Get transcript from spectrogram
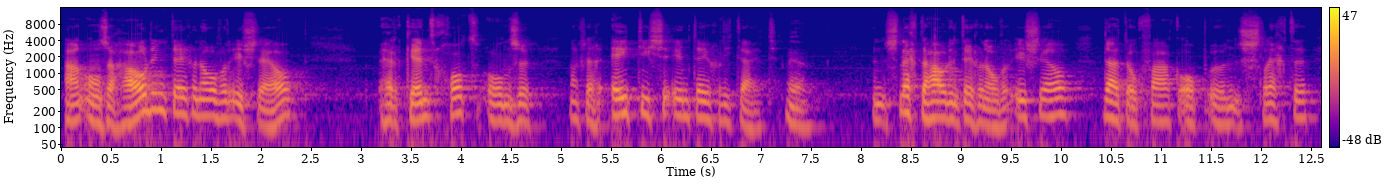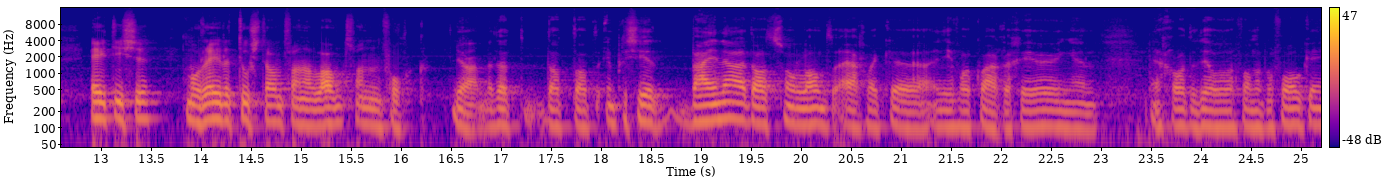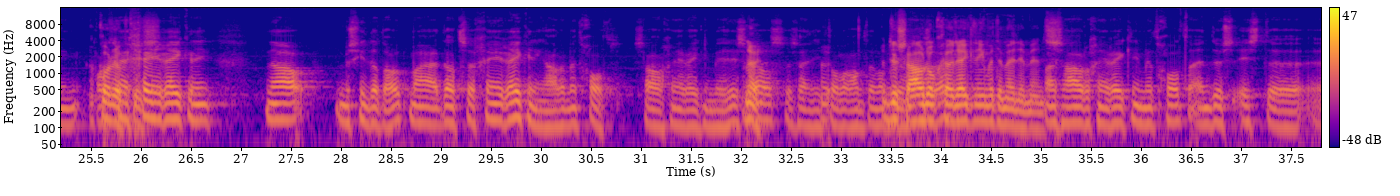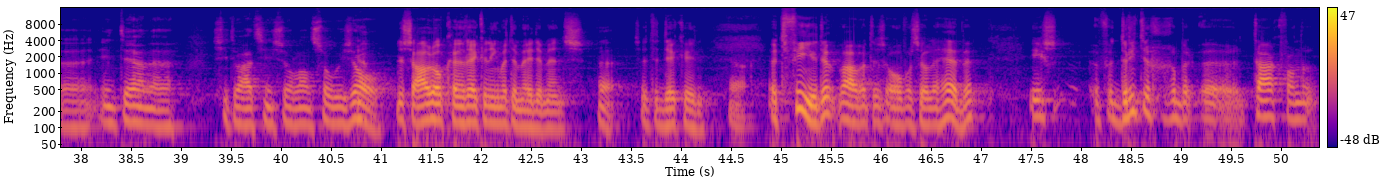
Aan onze houding tegenover Israël herkent God onze, laat ik zeggen, ethische integriteit. Ja. Een slechte houding tegenover Israël duidt ook vaak op een slechte ethische, morele toestand van een land, van een volk. Ja, maar dat, dat, dat impliceert bijna dat zo'n land eigenlijk, eh, in ieder geval qua regering en, en grote delen van de bevolking, Corrupt geen rekening, nou misschien dat ook, maar dat ze geen rekening hadden met God. Ze houden geen rekening met Israël, ze zijn niet tolerant en Dus ze houden ook geen rekening met de medemens. Maar ze houden geen rekening met God en dus is de eh, interne situatie in zo'n land sowieso. Dus ze houden ook geen rekening met de medemens. Ja. zit er dik in. Ja. Het vierde, waar we het dus over zullen hebben, is een verdrietige eh, taak van de,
